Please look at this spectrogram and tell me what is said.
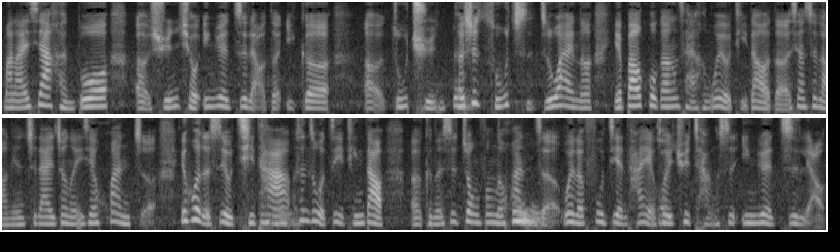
马来西亚很多呃寻求音乐治疗的一个。呃，族群。可是除此之外呢，也包括刚才恒卫有提到的，像是老年痴呆症的一些患者，又或者是有其他，甚至我自己听到，呃，可能是中风的患者，为了复健，他也会去尝试音乐治疗。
